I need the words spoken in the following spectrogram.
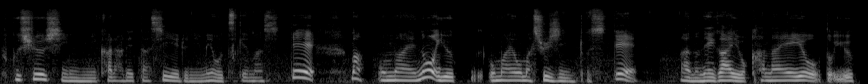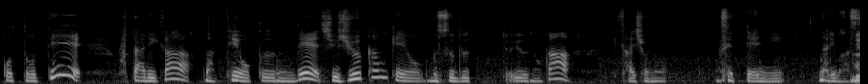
復讐心に駆られたシエルに目をつけまして、まあ、お前の言うお前をまあ主人としてあの願いを叶えようということで2人がまあ手を組んで主従関係を結ぶというのが最初の設定になります。そ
